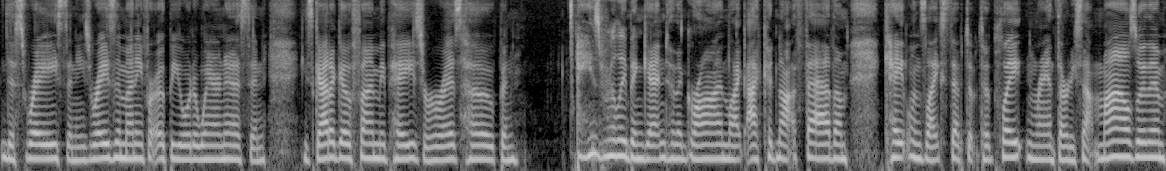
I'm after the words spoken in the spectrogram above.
this race and he's raising money for opioid awareness and he's got a GoFundMe page for Rez Hope. And he's really been getting to the grind like I could not fathom. Caitlin's like stepped up to the plate and ran 30 something miles with him.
